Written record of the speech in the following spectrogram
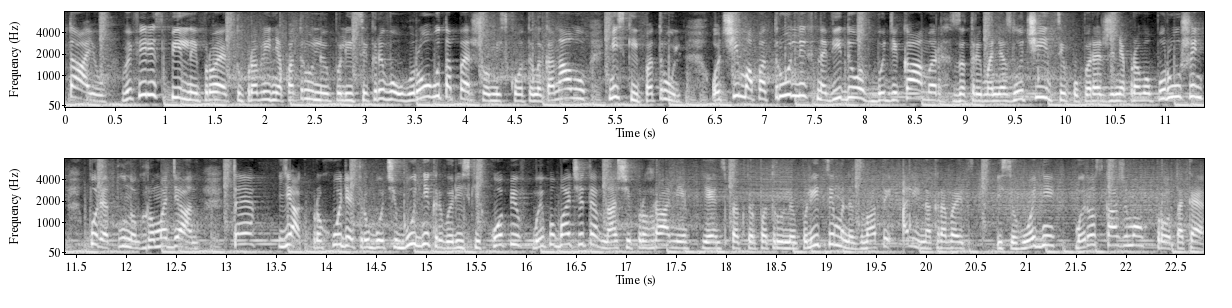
Вітаю! В ефірі спільний проект управління патрульної поліції Кривого Рогу та першого міського телеканалу Міський патруль. Очима патрульних на відео з бодікамер, затримання злочинців, попередження правопорушень, порятунок громадян. Те, як проходять робочі будні криворізьких копів, ви побачите в нашій програмі. Я інспектор патрульної поліції. Мене звати Аліна Кравець. І сьогодні ми розкажемо про таке.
